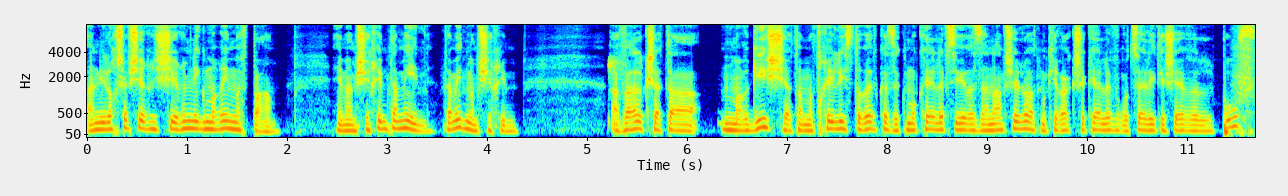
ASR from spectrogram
אני לא חושב ששירים נגמרים אף פעם. הם ממשיכים תמיד, תמיד ממשיכים. אבל כשאתה מרגיש שאתה מתחיל להסתובב כזה כמו כלב סביב הזנב שלו, את מכירה כשכלב רוצה להתיישב על פוף,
